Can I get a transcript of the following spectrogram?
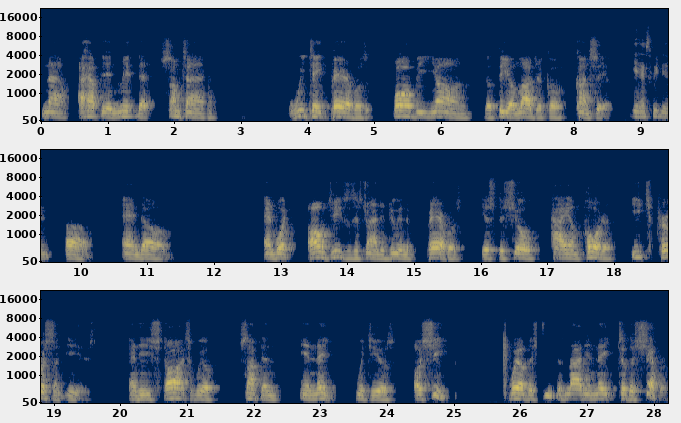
Now, I have to admit that sometimes we take parables far beyond the theological concept. Yes, we do. Uh, and uh, and what all Jesus is trying to do in the parables is to show how important each person is. And he starts with something innate, which is a sheep. Well, the sheep is not innate to the shepherd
